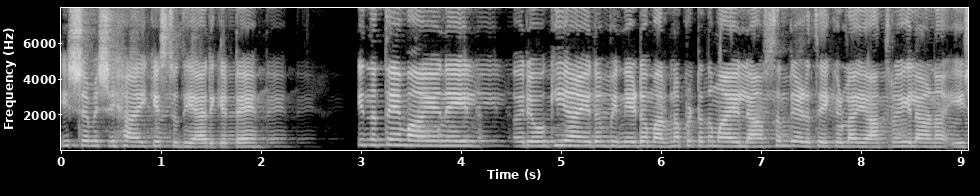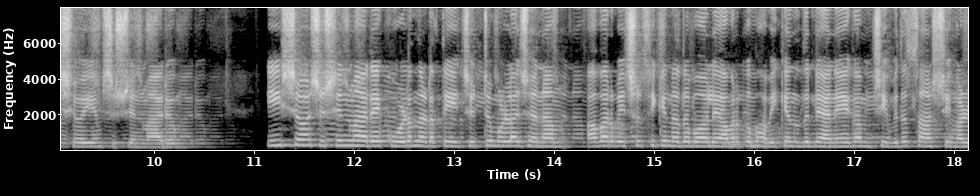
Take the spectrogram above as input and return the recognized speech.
ഈശ്വമിഷിഹായിക്ക് സ്തുതിയായിരിക്കട്ടെ. ഇന്നത്തെ വായനയിൽ രോഗിയായതും പിന്നീട് മരണപ്പെട്ടതുമായ ലാസറിന്റെ അടുത്തേക്കുള്ള യാത്രയിലാണ് ഈശോയും ശിഷ്യന്മാരും. ഈശോ ശിഷ്യന്മാരെ കൂടെ നടത്തി ചുറ്റുമുള്ള ജനം അവർ വിശ്വസിക്കുന്നത് പോലെ അവർക്ക് ഭവിക്കുന്നതിന്റെ അനേകം ജീവിത സാക്ഷ്യങ്ങൾ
